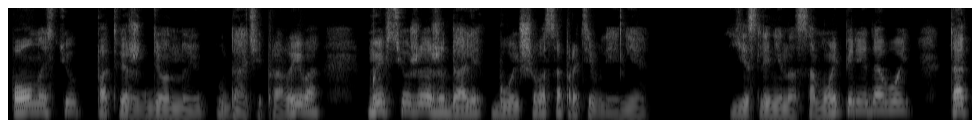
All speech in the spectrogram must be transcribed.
полностью подтвержденную удачей прорыва, мы все же ожидали большего сопротивления. Если не на самой передовой, так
